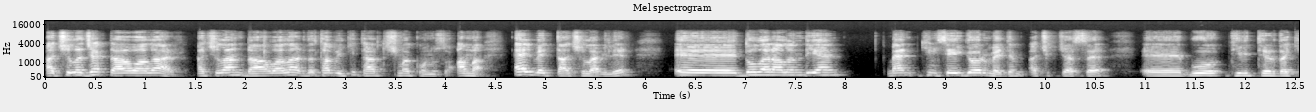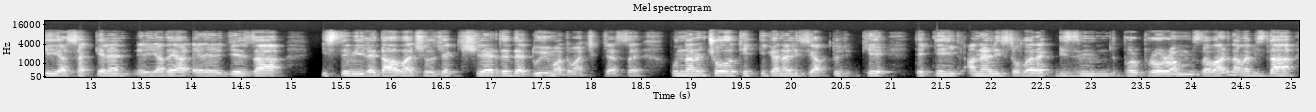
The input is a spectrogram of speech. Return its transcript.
açılacak davalar, açılan davalar da tabii ki tartışma konusu ama elbette açılabilir. Ee, dolar alın diyen ben kimseyi görmedim açıkçası. e, bu Twitter'daki yasak gelen e, ya da e, ceza istemiyle dava açılacak kişilerde de duymadım açıkçası. Bunların çoğu teknik analiz yaptı ki teknik analiz olarak bizim pro- programımızda vardı ama biz daha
